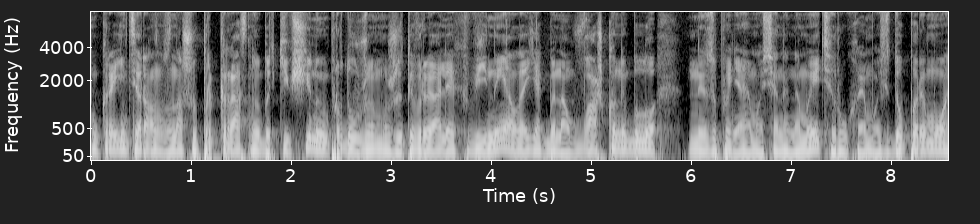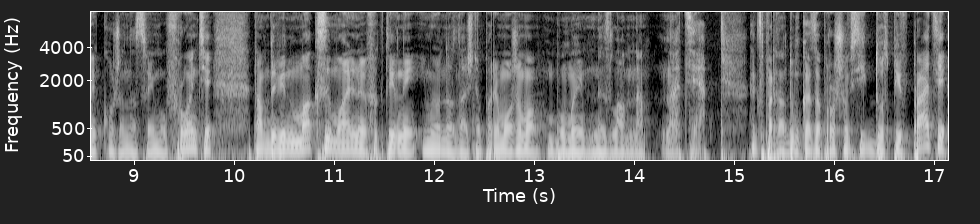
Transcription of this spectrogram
українці, разом з нашою прекрасною батьківщиною, продовжуємо жити в реаліях війни, але якби нам важко не було, не зупиняємося не на мить, рухаємось до перемоги, кожен на своєму фронті, там, де він максимально ефективний, і ми однозначно переможемо, бо ми незламна нація. Експертна думка запрошує всіх до співпраці.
